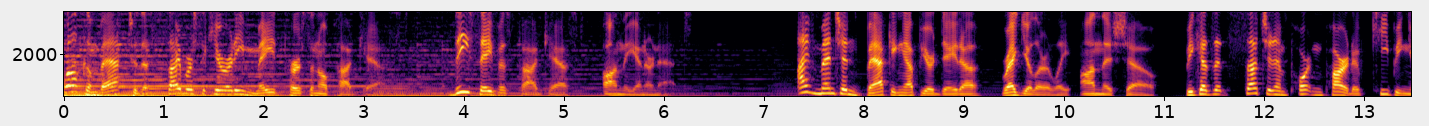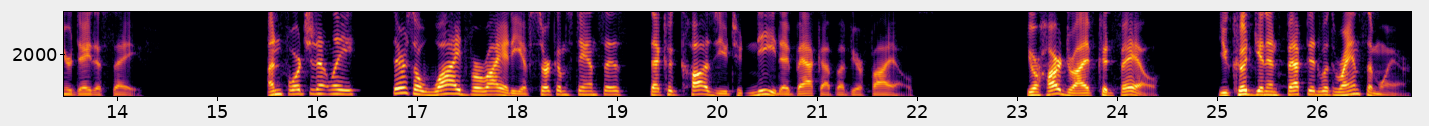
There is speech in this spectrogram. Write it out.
Welcome back to the Cybersecurity Made Personal podcast, the safest podcast on the internet. I've mentioned backing up your data regularly on this show because it's such an important part of keeping your data safe. Unfortunately, there's a wide variety of circumstances that could cause you to need a backup of your files. Your hard drive could fail. You could get infected with ransomware.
